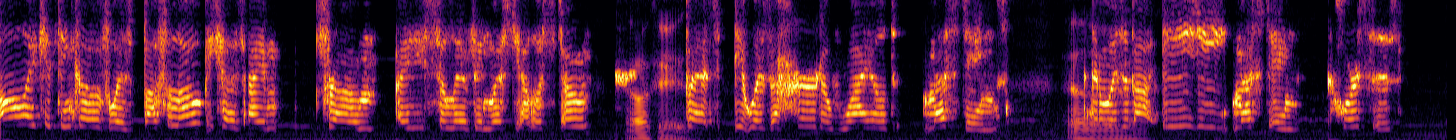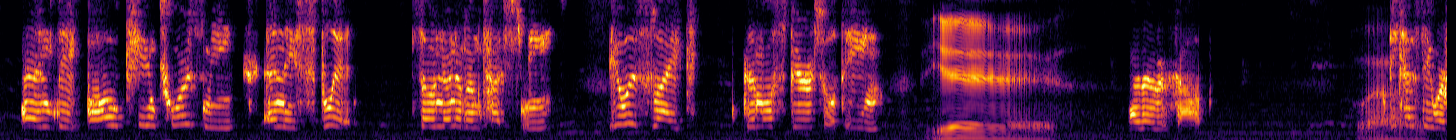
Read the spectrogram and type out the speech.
All I could think of was buffalo because I'm from, I used to live in West Yellowstone, Okay. but it was a herd of wild Mustangs there was Uh, about 80 Mustangs, horses, and they all came towards me and they split, so none of them touched me. It was like the most spiritual thing yeah. I've ever felt Wow. because they were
